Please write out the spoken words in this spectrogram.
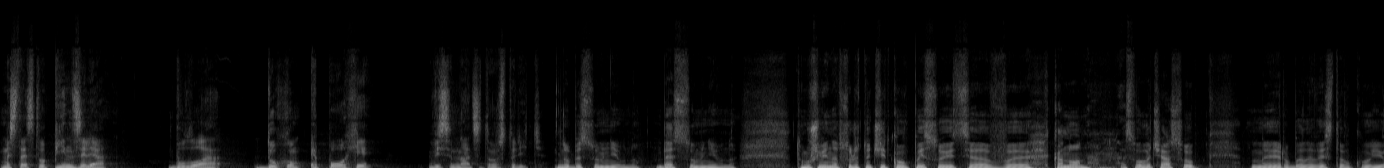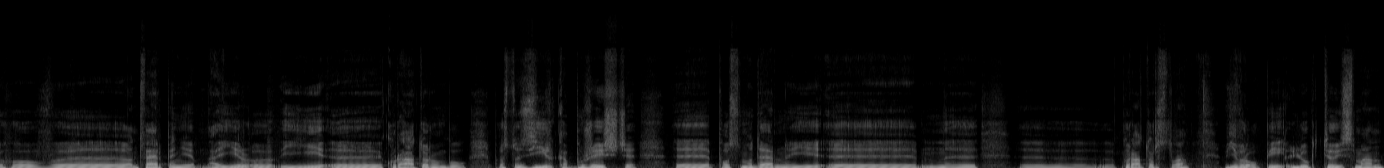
мистецтво Пінзеля було духом епохи 18 століття? Ну, безсумнівно, безсумнівно. Тому що він абсолютно чітко вписується в канон. Свого часу ми робили виставку його в е, Антверпені, а її, е, її е, куратором був просто зірка, божище е, постмодерної е, е, е, кураторства в Європі Люк Тюйсман.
